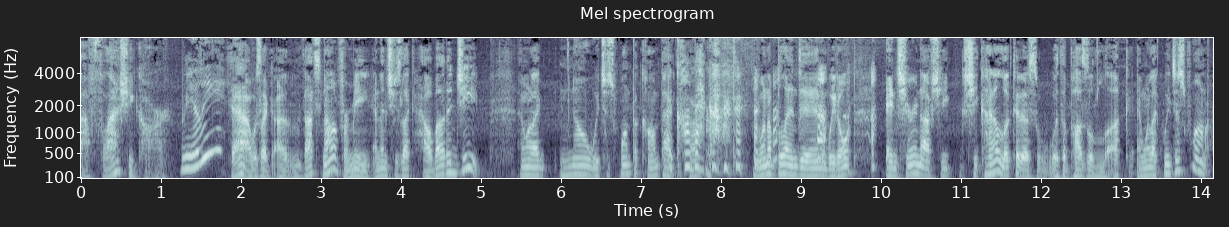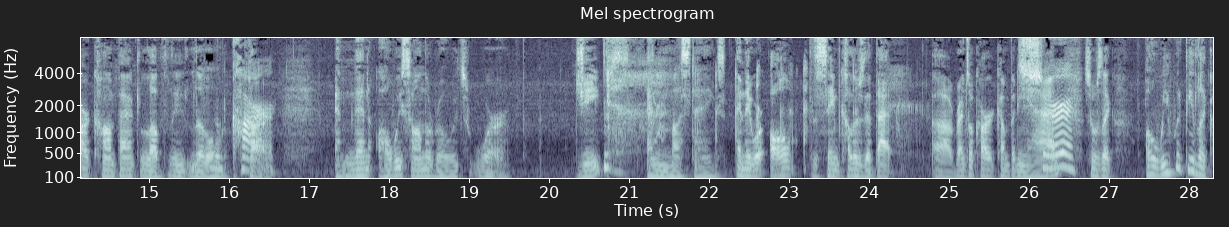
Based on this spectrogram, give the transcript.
a flashy car Really? yeah i was like uh, that's not for me and then she's like how about a jeep and we're like no we just want the compact The compact car. we want to blend in. We don't. And sure enough, she she kind of looked at us with a puzzled look, and we're like, we just want our compact, lovely little Car. And then all we saw on the roads were Jeeps and Mustangs, and they were all the same colors that that uh, rental car company had. Sure. So it was like. Oh, we would be like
